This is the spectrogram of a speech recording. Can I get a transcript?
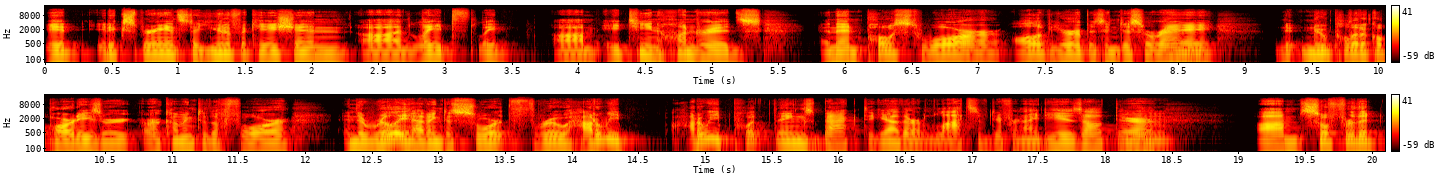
It it experienced a unification uh, late late um, 1800s and then post-war, all of Europe is in disarray. N- new political parties are are coming to the fore, and they're really having to sort through how do we how do we put things back together? Lots of different ideas out there. Mhm. Um, so for the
